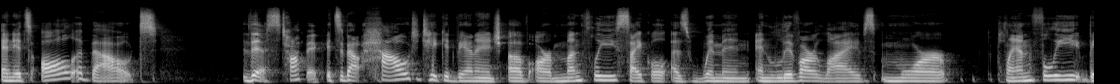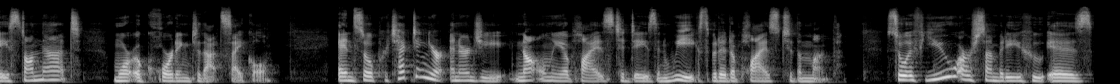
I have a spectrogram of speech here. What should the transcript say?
and it's all about this topic. It's about how to take advantage of our monthly cycle as women and live our lives more planfully based on that, more according to that cycle. And so protecting your energy not only applies to days and weeks, but it applies to the month. So if you are somebody who is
